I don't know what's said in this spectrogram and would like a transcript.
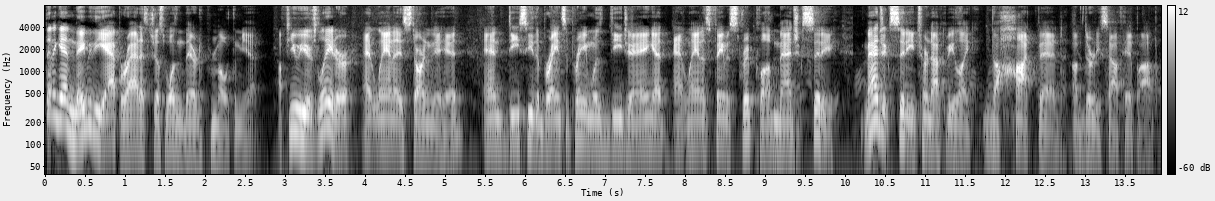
Then again, maybe the apparatus just wasn't there to promote them yet. A few years later, Atlanta is starting to hit, and DC the Brain Supreme was DJing at Atlanta's famous strip club, Magic City. Magic City turned out to be like the hotbed of Dirty South hip hop.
